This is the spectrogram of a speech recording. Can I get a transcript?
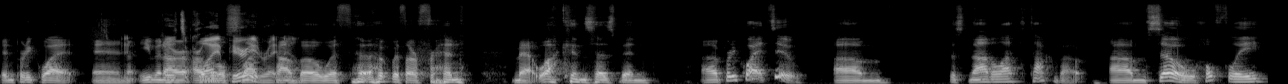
been pretty quiet. And Yeah, even our, our little Slack right now. combo with uh, with our friend matt watkins has been uh, pretty quiet too. Um, just not a lot to talk about um, so hopefully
